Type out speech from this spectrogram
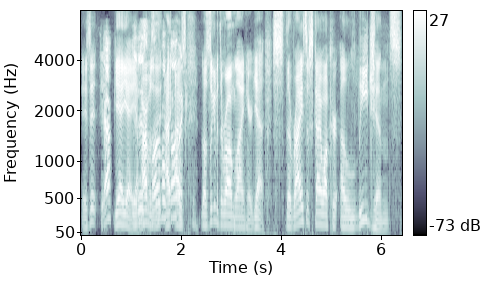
is it? Yeah. yeah, yeah, yeah. It Marvel's. Marvel I, I was. I was looking at the wrong line here. Yeah, S- the Rise of Skywalker Allegiance.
